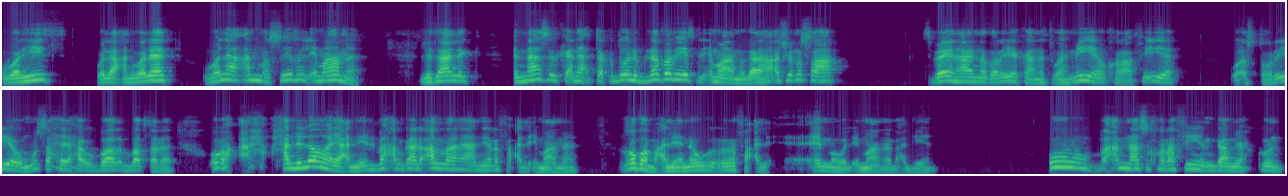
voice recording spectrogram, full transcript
وريث ولا عن ولد ولا عن مصير الإمامة. لذلك الناس اللي كانوا يعتقدون بنظرية الإمامة قال ها شنو صار؟ تبين هاي النظرية كانت وهمية وخرافية وأسطورية ومو صحيحة وبطلت. وحللوها يعني البعض قالوا الله يعني رفع الإمامة غضب علينا ورفع الأئمة والإمامة بعدين. وبعض الناس الخرافيين قاموا يحكون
